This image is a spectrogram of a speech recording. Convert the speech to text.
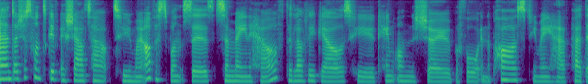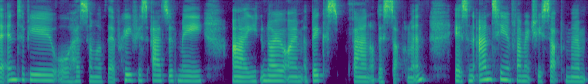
And I just want to give a shout out to my other sponsors, Semaine Health, the lovely girls who came on the show before in the past. You may have heard their interview or heard some of their previous ads with me. Uh, you know, I'm a big fan of this supplement. It's an anti inflammatory supplement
